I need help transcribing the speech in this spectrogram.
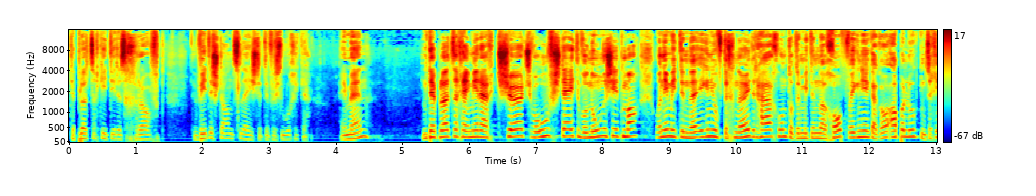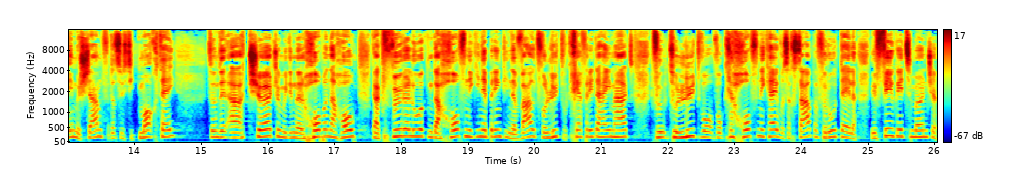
dann plötzlich gibt dir das Kraft, Widerstand zu leisten, den Versuchungen. Amen. Und dann plötzlich haben wir eine Church, die aufsteht und einen Unterschied macht, und nicht mit einem irgendwie auf den Knien daherkommt oder mit einem Kopf irgendwie gegen schaut und sich immer schämt für das, was sie gemacht haben, sondern eine Church, die mit einem erhobenen Haupt gegen vorne schaut und eine Hoffnung hineinbringt in eine Welt von Leuten, die keinen Frieden haben im Herzen, zu Leuten, die, die keine Hoffnung haben, die sich selber verurteilen. Wie viele gibt es Menschen,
